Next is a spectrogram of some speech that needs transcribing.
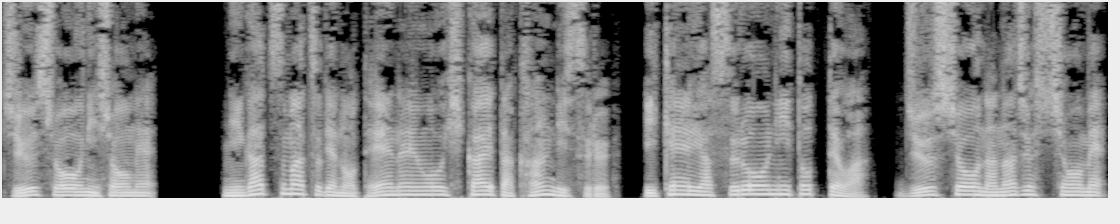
重賞2勝目。2月末での定年を控えた管理する、池江安郎にとっては、重賞70勝目。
